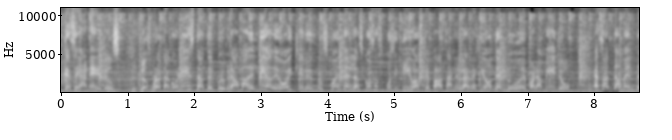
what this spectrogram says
Que sean ellos, los protagonistas del programa del día de hoy, quienes nos cuenten las cosas positivas que pasan en la región del Nudo de Paramillo, exactamente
